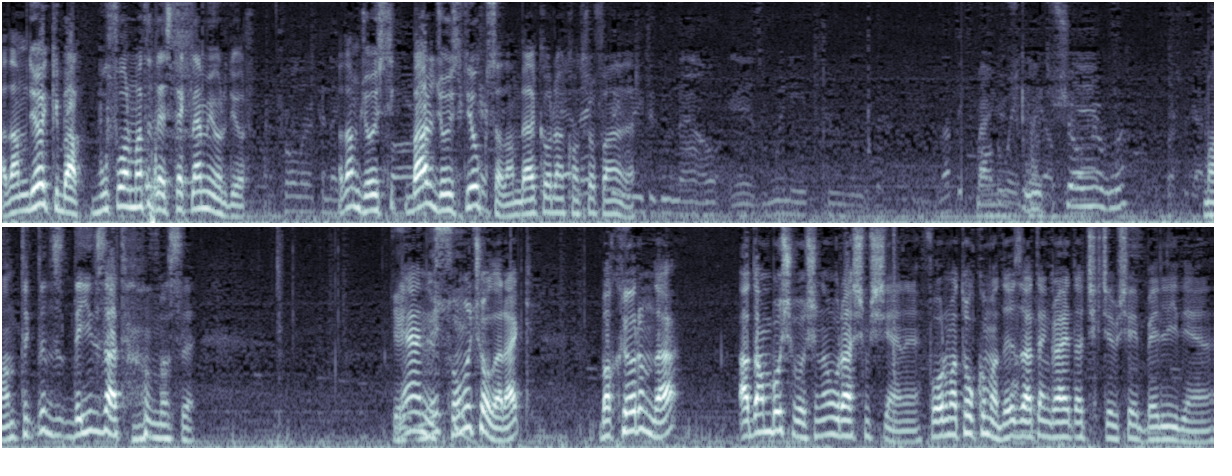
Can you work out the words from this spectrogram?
Adam diyor ki bak bu formatı desteklemiyor diyor. Adam joystick bari joystick'i okusa lan belki oradan kontrol falan eder. Hiçbir şey olmuyor buna. Mantıklı değil zaten olması. Yani sonuç olarak bakıyorum da adam boş boşuna uğraşmış yani. Formatı okumadı zaten gayet açıkça bir şey belliydi yani.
